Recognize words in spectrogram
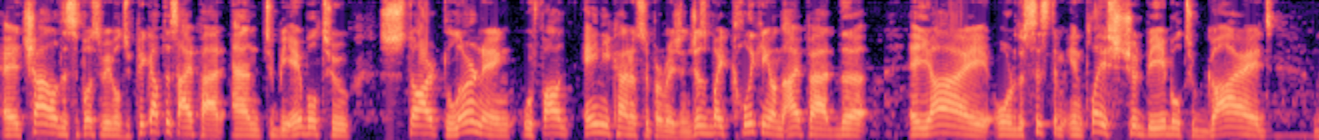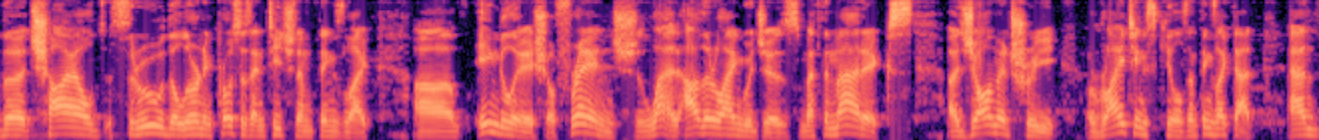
a child is supposed to be able to pick up this iPad and to be able to start learning without any kind of supervision. Just by clicking on the iPad, the AI or the system in place should be able to guide the child through the learning process and teach them things like uh, English or French, la- other languages, mathematics, uh, geometry, writing skills, and things like that. And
